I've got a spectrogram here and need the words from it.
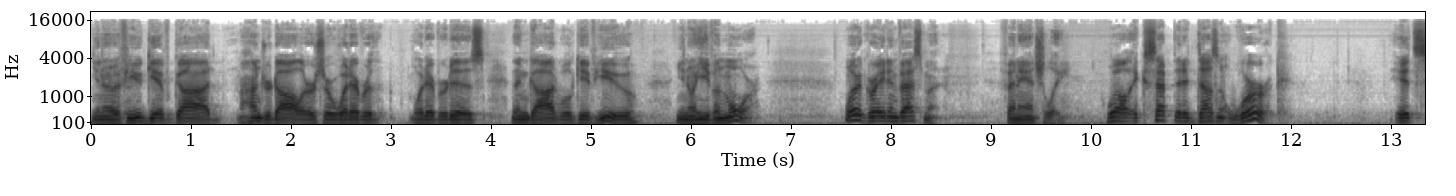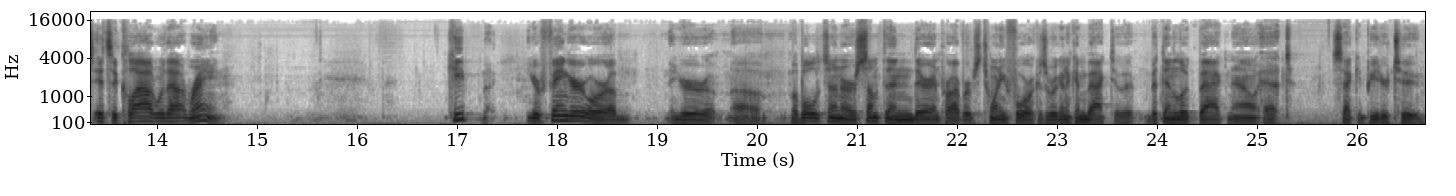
You know, if you give God $100 or whatever whatever it is, then God will give you, you know, even more. What a great investment financially. Well, except that it doesn't work. It's it's a cloud without rain. Keep your finger or a, your uh, a bulletin or something there in Proverbs 24 because we're going to come back to it. But then look back now at 2 Peter 2.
